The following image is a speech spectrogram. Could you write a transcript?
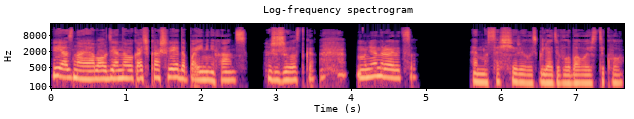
«Я знаю обалденного качка-шведа по имени Ханс». Жестко. Мне нравится. Эмма сощурилась, глядя в лобовое стекло.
